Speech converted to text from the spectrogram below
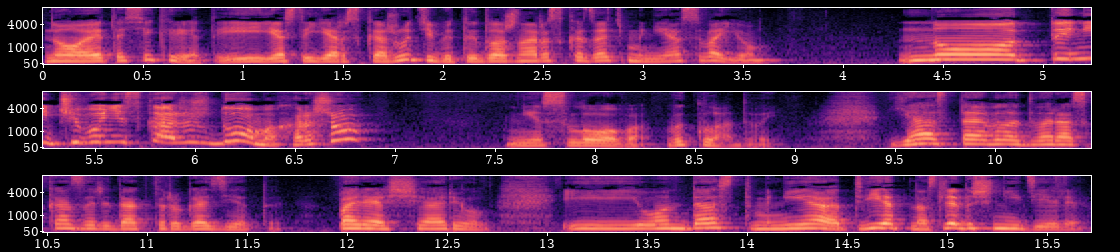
Но это секрет, и если я расскажу тебе, ты должна рассказать мне о своем». «Но ты ничего не скажешь дома, хорошо?» Ни слова. Выкладывай. Я оставила два рассказа редактору газеты «Парящий орел», и он даст мне ответ на следующей неделе»,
